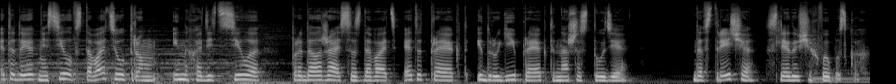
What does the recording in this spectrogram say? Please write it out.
это дает мне силы вставать утром и находить силы продолжать создавать этот проект и другие проекты нашей студии. До встречи в следующих выпусках.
